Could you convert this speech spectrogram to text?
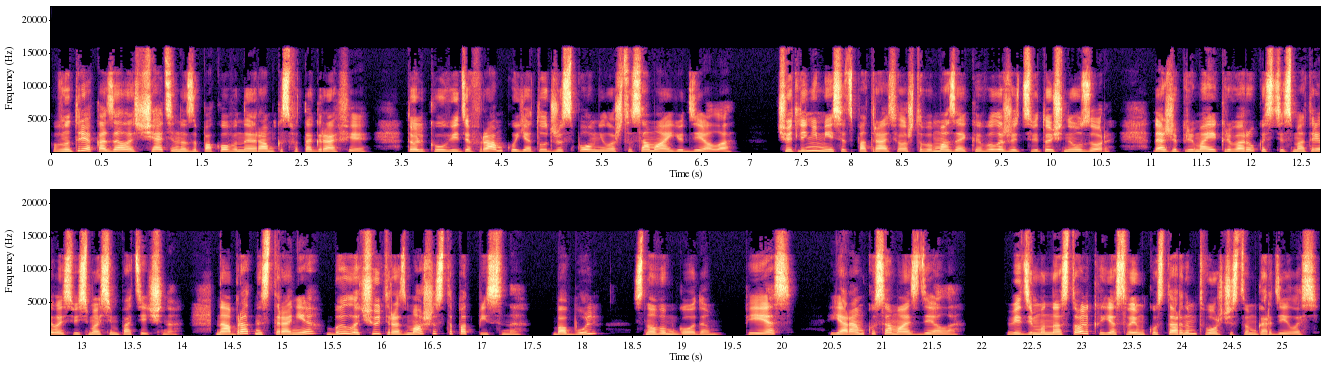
Внутри оказалась тщательно запакованная рамка с фотографией. Только увидев рамку, я тут же вспомнила, что сама ее делала. Чуть ли не месяц потратила, чтобы мозаикой выложить цветочный узор. Даже при моей криворукости смотрелась весьма симпатично. На обратной стороне было чуть размашисто подписано «Бабуль, с Новым годом! П.С. Я рамку сама сделала». Видимо, настолько я своим кустарным творчеством гордилась.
